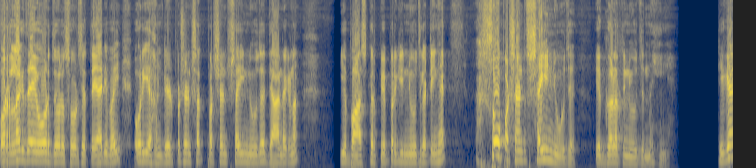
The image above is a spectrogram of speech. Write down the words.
और लग जाए और ज़ोर शोर से तैयारी भाई। और ये हंड्रेड परसेंट शत परसेंट सही न्यूज़ है। ध्यान रखना। ये भास्कर पेपर की न्यूज़ कटिंग है। सौ परसेंट सही न्यूज़ है, ये गलत न्यूज़ नहीं है। ठीक है?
